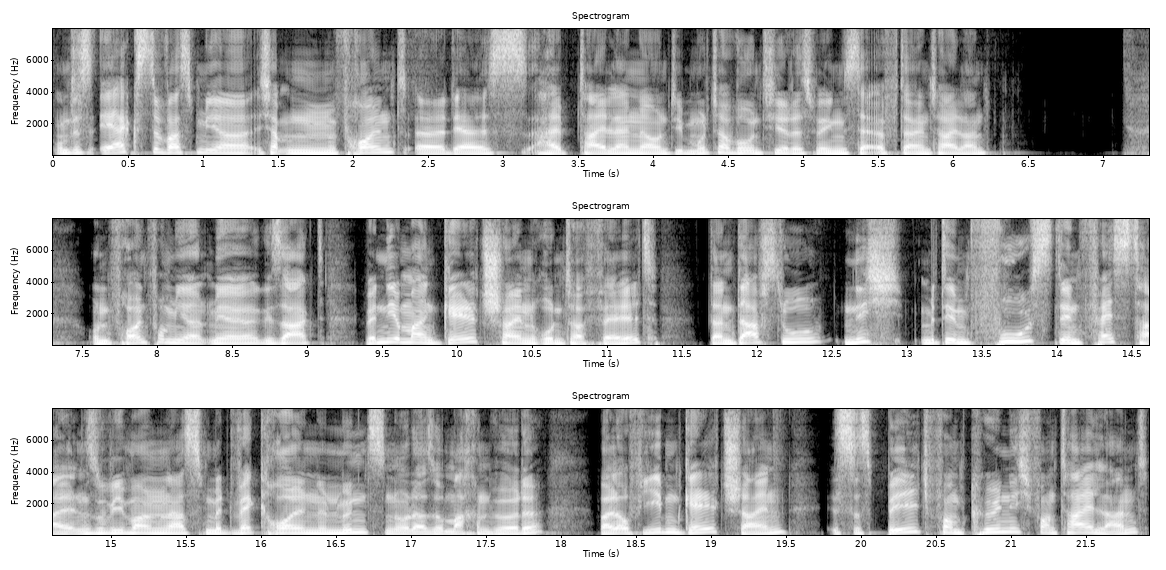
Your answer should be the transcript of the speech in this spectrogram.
Und das Ärgste, was mir, ich habe einen Freund, äh, der ist halb Thailänder und die Mutter wohnt hier, deswegen ist der öfter in Thailand. Und ein Freund von mir hat mir gesagt, wenn dir mal ein Geldschein runterfällt, dann darfst du nicht mit dem Fuß den festhalten, so wie man das mit wegrollenden Münzen oder so machen würde, weil auf jedem Geldschein ist das Bild vom König von Thailand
